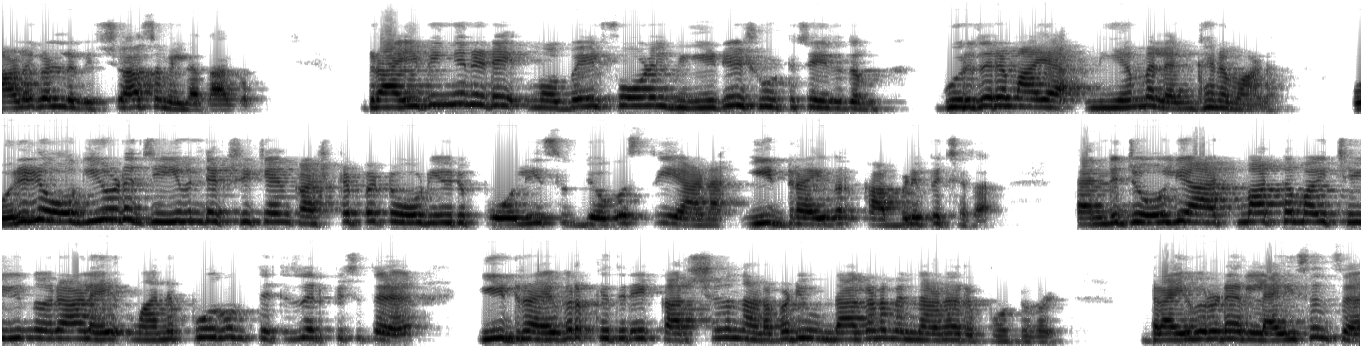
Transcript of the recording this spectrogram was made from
ആളുകളുടെ വിശ്വാസം ഇല്ലാതാകും. ഡ്രൈവിംഗിനിടെ മൊബൈൽ ഫോണിൽ വീഡിയോ ഷൂട്ട് ചെയ്തതും ഗുരുതരമായ നിയമലംഘനമാണ്. ഒരു രോഗിയുടെ ജീവൻ രക്ഷിക്കാൻ കഷ്ടപ്പെട്ട് ഓടിയ ഒരു പോലീസ് ഉദ്യോഗസ്ഥയാണ് ഈ ഡ്രൈവർ കബളിപ്പിച്ചത്. തന്റെ ജോലി ആത്മാർത്ഥമായി ചെയ്യുന്ന ഒരാളെ മനഃപൂർവം തെറ്റിദ്ധരിപ്പിച്ചത് ഈ ഡ്രൈവർക്കെതിരെ കർശന നടപടി ഉണ്ടാകണമെന്നാണ് റിപ്പോർട്ടുകൾ. ഡ്രൈവറുടെ ലൈസൻസ്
